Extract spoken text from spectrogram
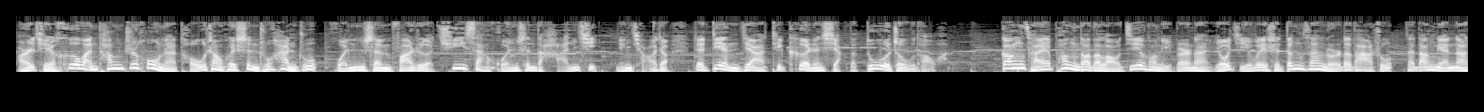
而且喝完汤之后呢，头上会渗出汗珠，浑身发热，驱散浑身的寒气。您瞧瞧，这店家替客人想的多周到啊！刚才碰到的老街坊里边呢，有几位是蹬三轮的大叔，在当年呢，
